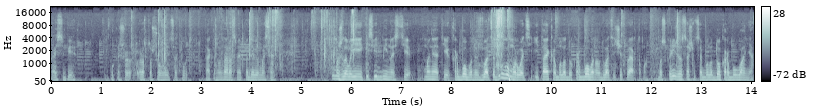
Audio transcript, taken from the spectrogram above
Хай собі поки що розташовується тут. Так, ну зараз ми подивимося. Можливо, є якісь відмінності монеті карбованої в 22-му році і та, яка була докарбована в 24-му. Бо, скоріш за все, що це було до карбування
